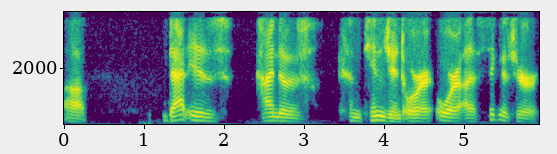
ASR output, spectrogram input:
uh, that is kind of contingent or or a signature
